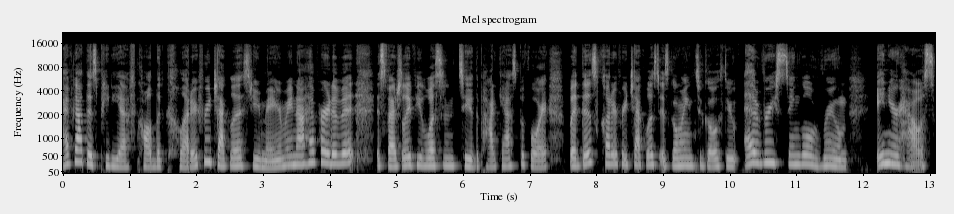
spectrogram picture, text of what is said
I've got this PDF called the Clutter Free Checklist. You may or may not have heard of it, especially if you've listened to the podcast before. But this Clutter Free Checklist is going to go through every single room in your house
